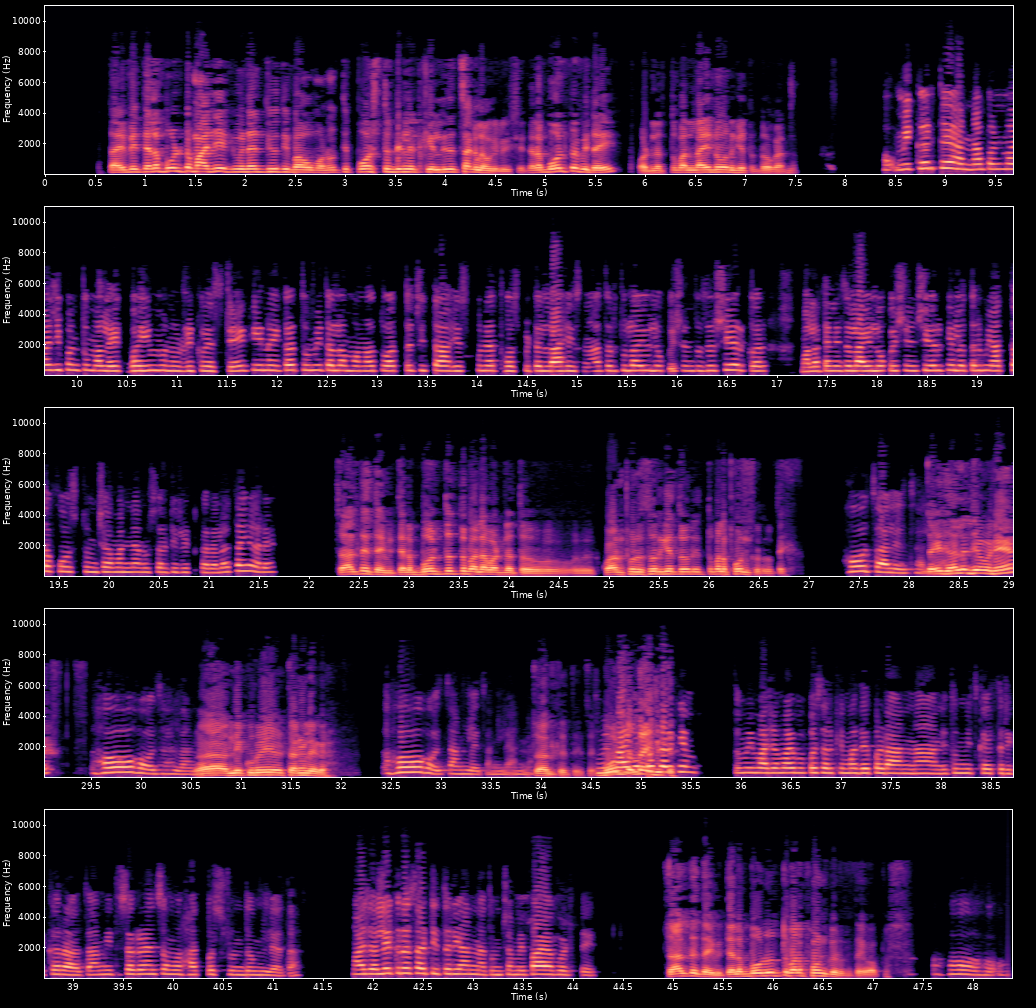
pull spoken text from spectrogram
ताई मी त्याला बोलतो माझी एक विनंती होती भाऊ म्हणून ती पोस्ट डिलीट केली तर चांगलं होईल विषय. त्याला बोलतो मी ताई म्हटलं तुम्हाला लाईनवर घेतो दोघांना. हो मी करते अण्णा पण माझी पण तुम्हाला एक बहीण म्हणून रिक्वेस्ट आहे की नाही का तुम्ही त्याला म्हणा तू आता जिथं आहेस पुण्यात हॉस्पिटलला आहेस ना तर तू लाईव्ह लोकेशन तुझं शेअर कर. मला त्याने जर लाईव्ह लोकेशन शेअर केलं तर मी आता पोस्ट तुमच्या म्हणण्यानुसार डिलीट करायला तयार आहे. चालतंय ताई मी त्याला बोलतो तुम्हाला वाटलं तो कॉन्फरन्सवर घेतो तुम्हाला फोन करतो ते हो चालेल ताई चालेल झालं जेवण हे? हो हो झाला. हा, लेकरू हे चांगले का? हो हो चांगले चांगले अण्णा ताई चालतंय. तुम्ही बोलतो ताई मी मायबापासारखे तुम्ही माझ्या मायबापासारखे मध्ये पडा अण्णा आणि तुम्हीच काहीतरी करा. आता आम्ही सगळ्यांसमोर हात पसरून दमले आता. माझ्या लेकरासाठी तरी अण्णा तुमच्या मी पाया पडते. चालतंय ताई मी. त्याला बोलून तुम्हाला फोन करतो ताई वापस. हो हो.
